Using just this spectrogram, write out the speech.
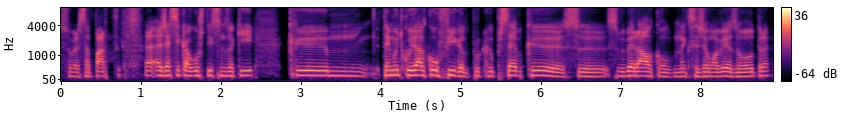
sobre essa parte. a Jéssica Augusto disse-nos aqui que hum, tem muito cuidado com o fígado, porque percebe que se, se beber álcool, nem que seja uma vez ou outra,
